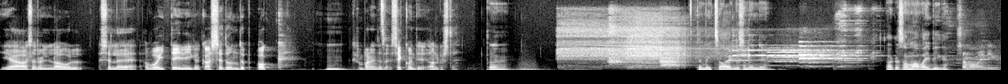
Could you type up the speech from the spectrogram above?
Ja seal oli laul selle Avoid Dave'iga, kas see tundub ok, mm,. kas ma panen seda sekundi algust või? paneme. ta on veits aeglasem on ju. aga sama vibe'iga. sama vibe'iga,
